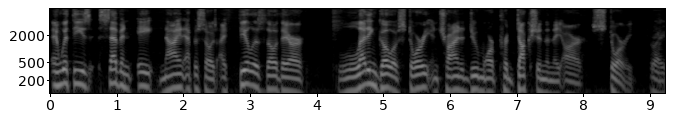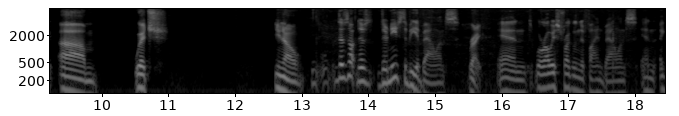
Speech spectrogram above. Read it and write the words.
And with these seven, eight, nine episodes, I feel as though they are letting go of story and trying to do more production than they are story. Right. Um, which, you know, There's there's there needs to be a balance. right. and we're always struggling to find balance. And I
